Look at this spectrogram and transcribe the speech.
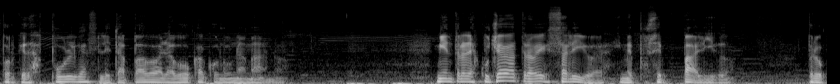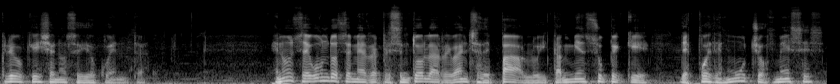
porque das pulgas le tapaba la boca con una mano. Mientras la escuchaba a través saliva y me puse pálido, pero creo que ella no se dio cuenta. En un segundo se me representó la revancha de Pablo y también supe que, después de muchos meses,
